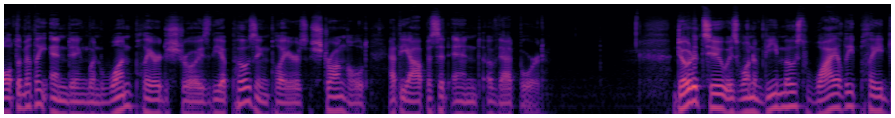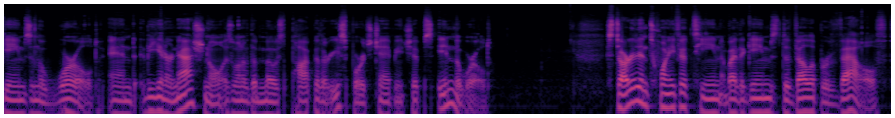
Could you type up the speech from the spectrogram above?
ultimately ending when one player destroys the opposing player's stronghold at the opposite end of that board. Dota 2 is one of the most widely played games in the world, and the International is one of the most popular esports championships in the world. Started in 2015 by the game's developer Valve,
